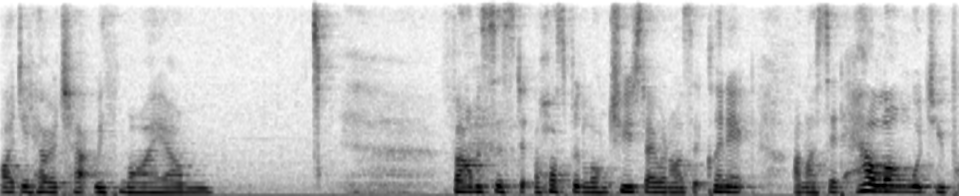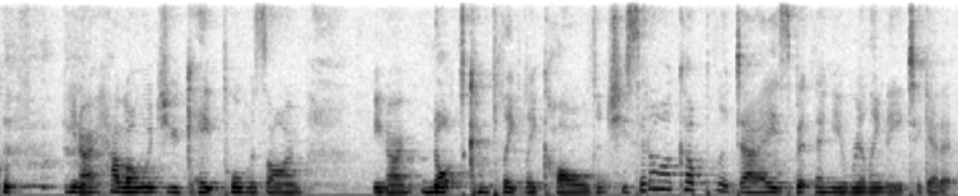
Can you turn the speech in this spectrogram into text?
I did have a chat with my um, pharmacist at the hospital on Tuesday when I was at clinic, and I said, "How long would you put? You know, how long would you keep pulmozyme? You know, not completely cold?" And she said, "Oh, a couple of days, but then you really need to get it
